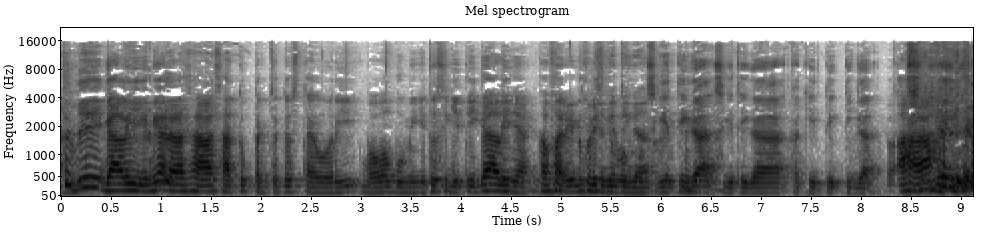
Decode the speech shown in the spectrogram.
Tapi Gali ini adalah salah satu pencetus teori bahwa bumi itu segitiga linya. Kemarin nulis. Segitiga. segitiga segitiga kaki ti- tiga Ah, itu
